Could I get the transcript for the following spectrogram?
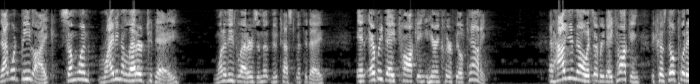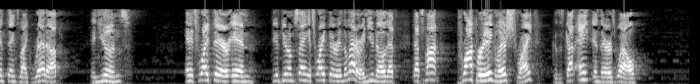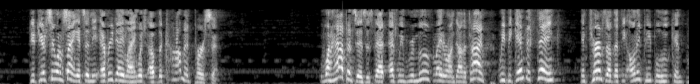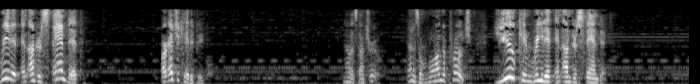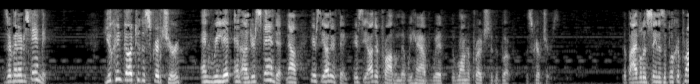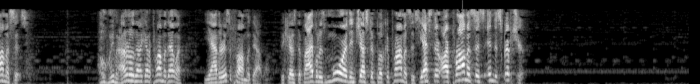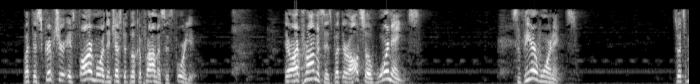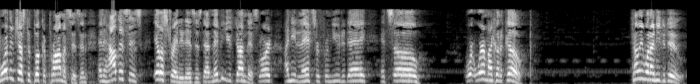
That would be like someone writing a letter today, one of these letters in the New Testament today, in everyday talking here in Clearfield County. And how you know it's everyday talking, because they'll put in things like redd up and yuns, and it's right there in, do you, do you know what I'm saying? It's right there in the letter. And you know that that's not proper English, right? Because it's got ain't in there as well. Do you, do you see what I'm saying? It's in the everyday language of the common person. what happens is, is that as we remove later on down the time, we begin to think in terms of that the only people who can read it and understand it are educated people. No, that's not true. That is a wrong approach. You can read it and understand it. Does everybody understand me? You can go to the scripture and read it and understand it. Now, here's the other thing. Here's the other problem that we have with the wrong approach to the book, the scriptures. The Bible is seen as a book of promises. Oh, wait a minute. I don't know that I got a problem with that one. Yeah, there is a problem with that one. Because the Bible is more than just a book of promises. Yes, there are promises in the Scripture. But the Scripture is far more than just a book of promises for you. There are promises, but there are also warnings. Severe warnings. So it's more than just a book of promises. And, and how this is illustrated is, is that maybe you've done this. Lord, I need an answer from you today. And so, where, where am I going to go? Tell me what I need to do.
